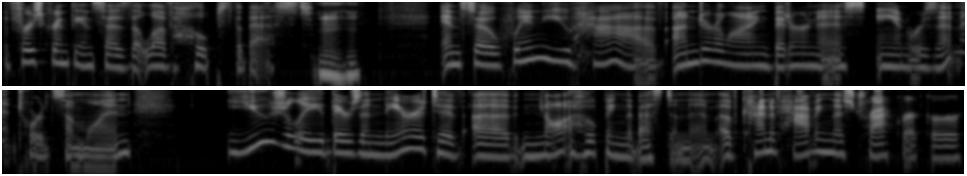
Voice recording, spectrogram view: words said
The First Corinthians says that love hopes the best. Mm-hmm. And so when you have underlying bitterness and resentment towards someone, usually there's a narrative of not hoping the best in them, of kind of having this track record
